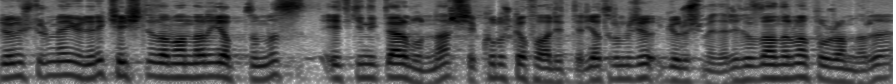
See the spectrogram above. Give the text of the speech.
dönüştürmeye yönelik çeşitli zamanları yaptığımız etkinlikler bunlar. İşte kuluçka faaliyetleri, yatırımcı görüşmeleri, hızlandırma programları,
